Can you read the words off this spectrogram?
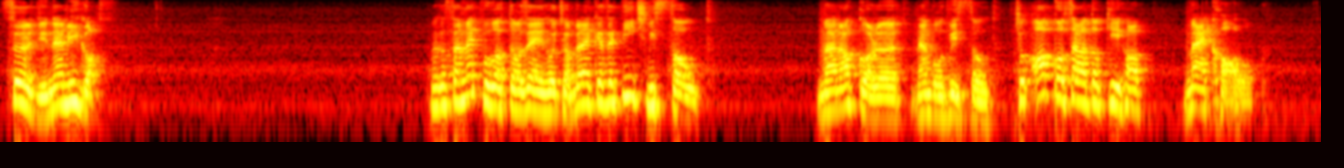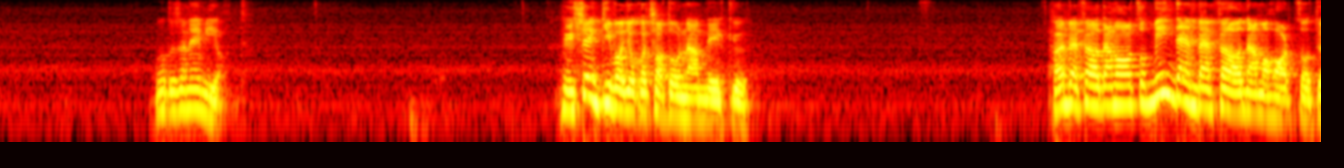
Szörnyű, nem igaz? Meg aztán megfogadtam az elején, hogyha belekezdek, nincs visszaút. Már akkor ö, nem volt visszaút. Csak akkor szálltok ki, ha meghalok. Pontosan emiatt. Én senki vagyok a csatornám nélkül. Ha ebben feladnám a harcot, mindenben feladnám a harcot.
